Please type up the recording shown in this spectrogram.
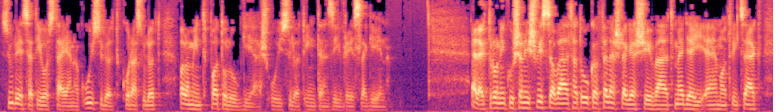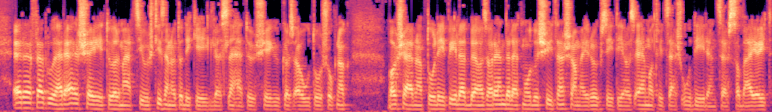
szülészeti osztályának újszülött, koraszülött, valamint patológiás újszülött intenzív részlegén. Elektronikusan is visszaválthatók a feleslegessé vált megyei e-matricák. Erre február 1-től március 15-ig lesz lehetőségük az autósoknak. Vasárnaptól lép életbe az a rendeletmódosítás, amely rögzíti az elmatricás UD rendszer szabályait.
